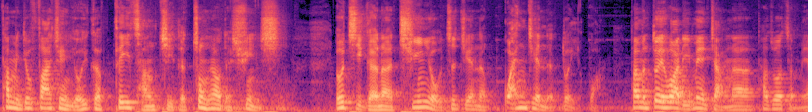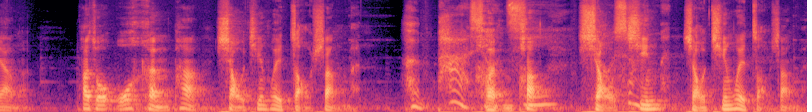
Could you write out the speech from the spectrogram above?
他们就发现有一个非常几个重要的讯息，有几个呢亲友之间的关键的对话。他们对话里面讲呢，他说怎么样呢？他说我很怕小青会找上门，很怕小很怕，小青小青会找上门。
